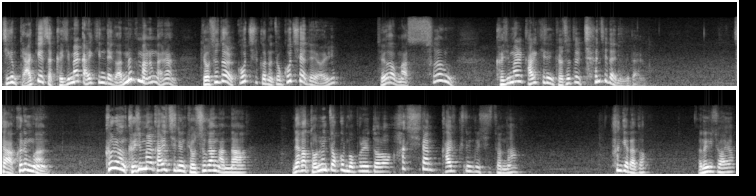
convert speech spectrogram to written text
지금 대학교에서 거짓말 가르치는 데가 얼마나 많은 거야. 교수들 고칠 거는 좀 고쳐야 돼요. 이? 제가 막성 거짓말 가르치는 교수들 천지다 있는 거다. 자 그러면 그런 거짓말 가르치는 교수가 낫나 내가 돈은 조금 못 벌이도록 확실한 가르치는 것이 좋나 한 개라도 어느 게 좋아요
